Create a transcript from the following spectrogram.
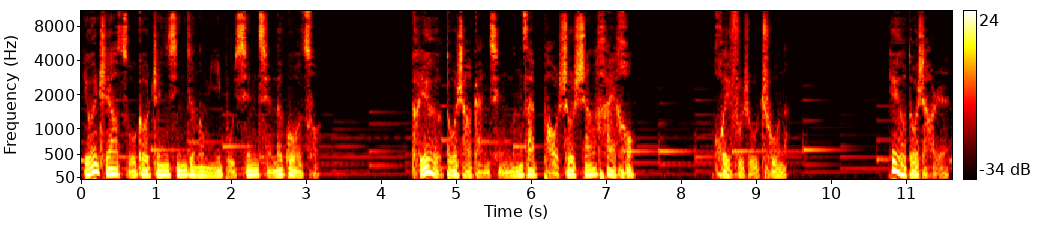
以为只要足够真心，就能弥补先前的过错。可又有多少感情能在饱受伤害后恢复如初呢？又有多少人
